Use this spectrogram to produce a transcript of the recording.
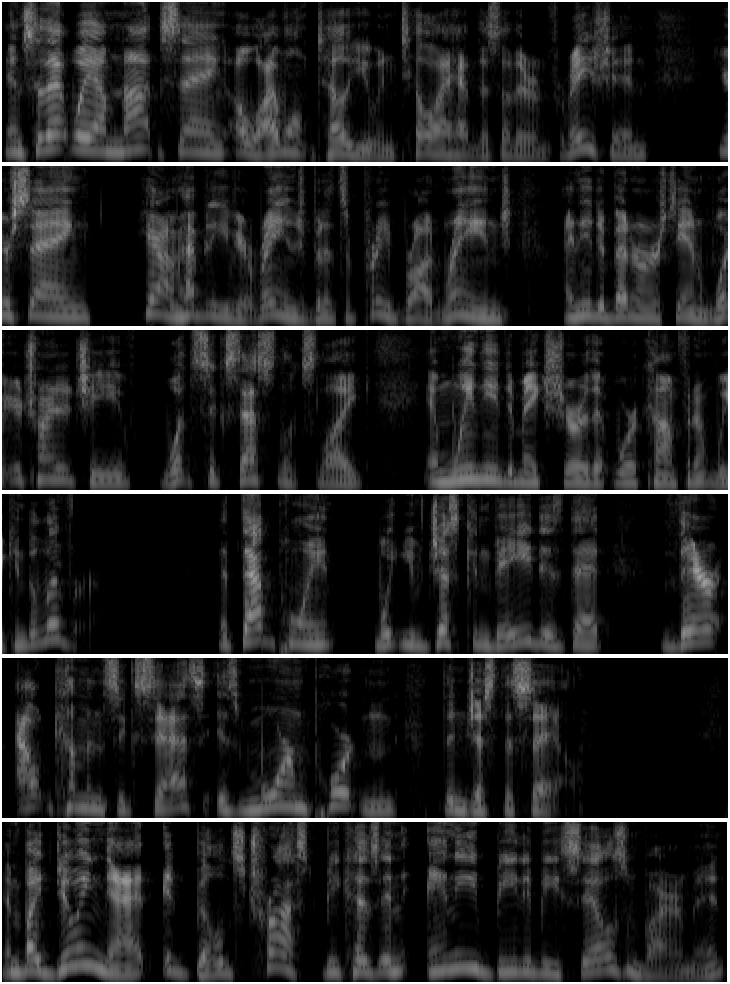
And so that way I'm not saying, oh, I won't tell you until I have this other information. You're saying, here, I'm happy to give you a range, but it's a pretty broad range. I need to better understand what you're trying to achieve, what success looks like, and we need to make sure that we're confident we can deliver. At that point, what you've just conveyed is that their outcome and success is more important than just the sale. And by doing that, it builds trust because in any B2B sales environment,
